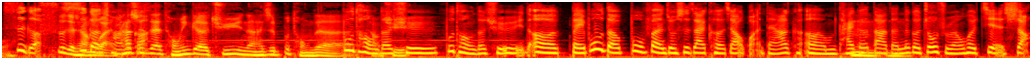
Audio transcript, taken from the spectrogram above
四个，四个场馆，它是在同一个区域呢，还是不同的？不同的区域，不同的区域。呃，北部的部分就是在科教馆，等下呃，我们台科大的那个周主任会介绍。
